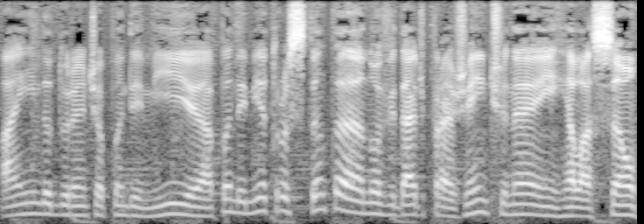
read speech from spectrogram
ainda durante a pandemia. A pandemia trouxe tanta novidade para a gente, né, em relação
